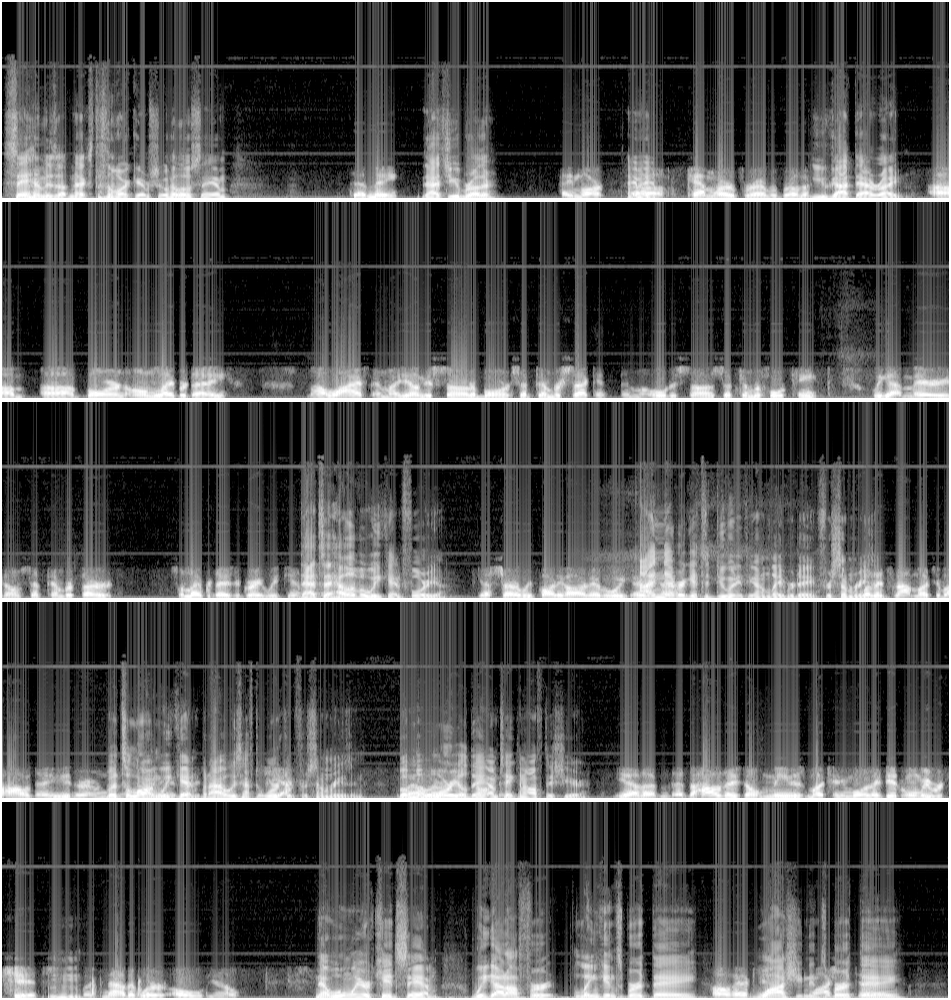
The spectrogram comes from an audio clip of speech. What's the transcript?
Sam is up next to the Mark M Show. Hello, Sam. Is that me? That's you, brother. Hey, Mark. Hey, man. Uh, Captain Hurd forever, brother. You got that right. Um, uh, born on Labor Day, My wife and my youngest son are born September 2nd, and my oldest son September 14th. We got married on September 3rd. So Labor Day is a great weekend. That's a hell of a weekend for you. yes, sir. We party hard every week. every I time. never get to do anything on Labor Day for some reason. Well, it's not much of a holiday either. I mean, But it's a long weekend, but I always have to work Yeah. it for some reason. But Well, Memorial Day, I'm taking off this year. Yeah, the, the holidays don't mean as much anymore. They did when we were kids, Mhm. but now that we're old, you know. Now, when we were kids, Sam, we got off for Lincoln's birthday, Oh heck, yeah. Washington's Washington. birthday.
